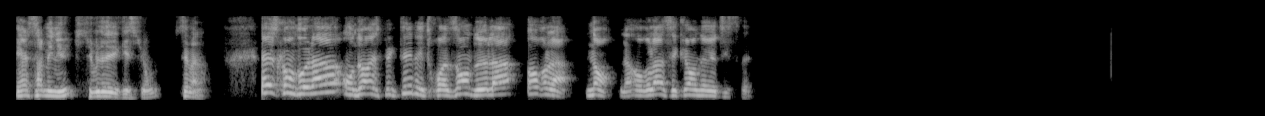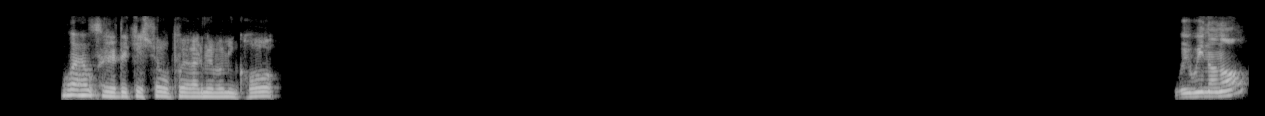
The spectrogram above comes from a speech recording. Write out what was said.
Il y a cinq minutes, si vous avez des questions, c'est maintenant. Est-ce qu'en Gola, on doit respecter les trois ans de la Orla? Non, la Orla, c'est qu'en Eretz Israël. Waouh. Si vous avez des questions, vous pouvez rallumer vos micros. Oui, oui, non, non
